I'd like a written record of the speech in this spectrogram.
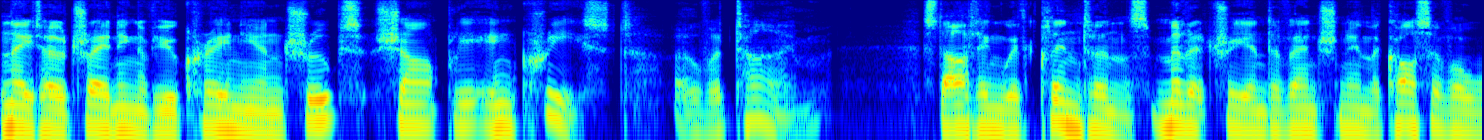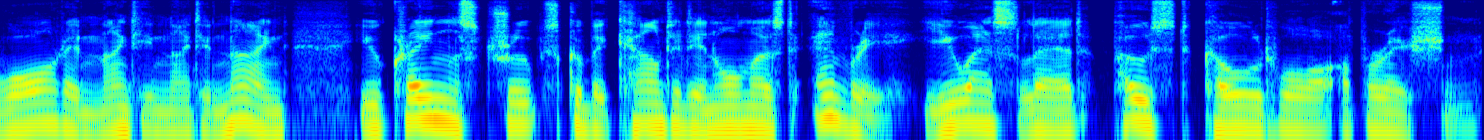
NATO training of Ukrainian troops sharply increased over time. Starting with Clinton's military intervention in the Kosovo War in 1999, Ukraine's troops could be counted in almost every US led post Cold War operation,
